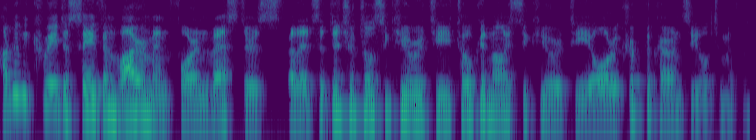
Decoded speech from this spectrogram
how do we create a safe environment for investors, whether it's a digital security, tokenized security, or a cryptocurrency ultimately.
